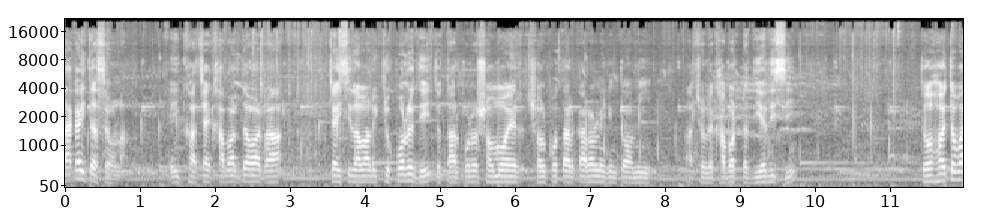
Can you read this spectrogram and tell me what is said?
তাকাইতেছেও না। এই খাঁচায় খাবার দেওয়াটা চাইছিলাম আর একটু পরে দিই, তো তারপরে সময়ের স্বল্পতার কারণে কিন্তু আমি আসলে খাবারটা দিয়ে দিছি। তো হয়তোবা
